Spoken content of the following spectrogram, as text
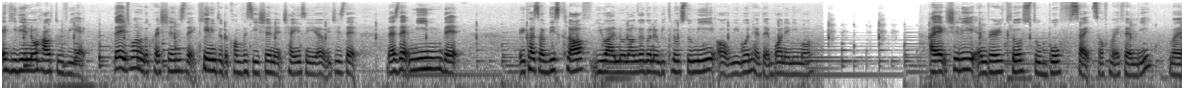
and he didn't know how to react. That is one of the questions that came into the conversation at Chinese New Year, which is that does that mean that because of this cloth, you are no longer going to be close to me or we won't have that bond anymore? I actually am very close to both sides of my family, my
